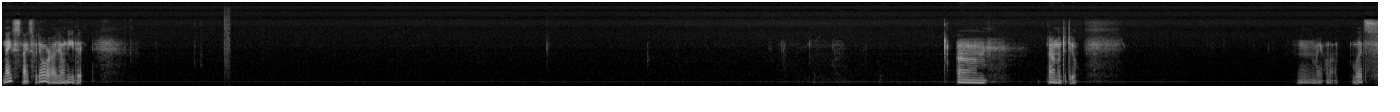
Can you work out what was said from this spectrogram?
Nice, nice fedora. I don't need it. Um, I don't know what to do. Mm, wait, hold on. Let's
